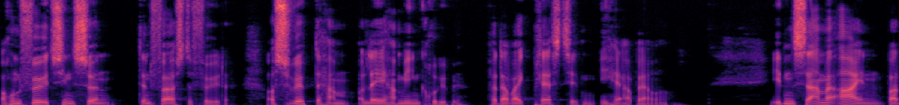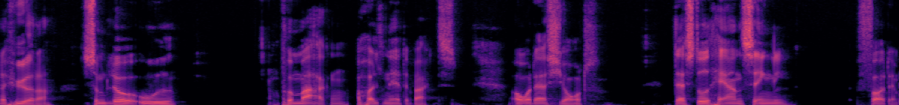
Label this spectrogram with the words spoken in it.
Og hun fødte sin søn, den første fødte, og svøbte ham og lagde ham i en krybe, for der var ikke plads til dem i herberget. I den samme egen var der hyrder, som lå ude på marken og holdt nattevagt over deres hjort. Der stod Herrens engel for dem,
